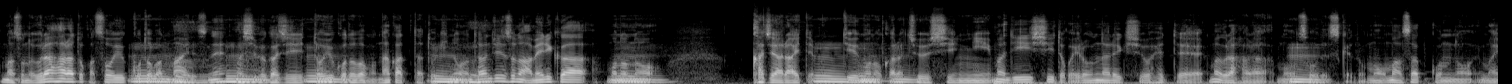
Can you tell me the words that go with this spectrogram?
まあその裏腹とかそういう言葉の前ですね、うん。まあ、渋かじという言葉もなかった時の、単純にそのアメリカもののカジュアルアイテムっていうものから中心に、まあ、DC とかいろんな歴史を経て、まあ、裏腹もそうですけども、まあ、昨今のまあ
